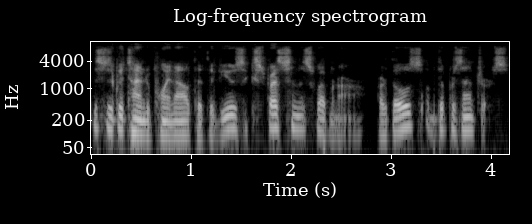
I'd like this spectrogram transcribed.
This is a good time to point out that the views expressed in this webinar are those of the presenters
